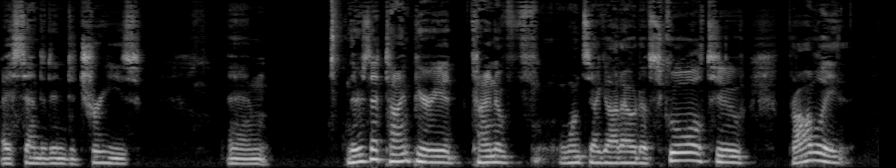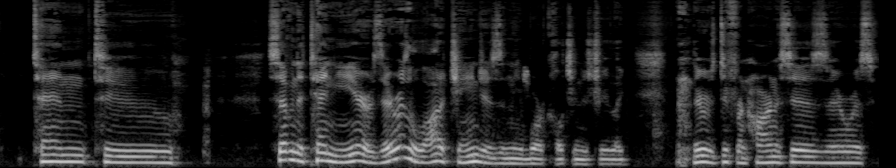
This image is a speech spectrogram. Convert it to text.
I ascended into trees. And there's that time period kind of once I got out of school to probably 10 to seven to ten years, there was a lot of changes in the arboriculture industry. Like there was different harnesses, there was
